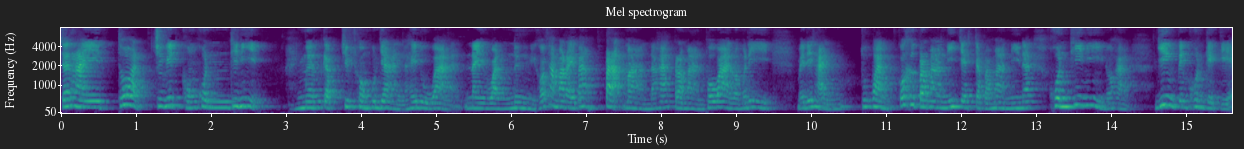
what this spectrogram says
จะถ่ายทอดชีวิตของคนที่นี่เหมือนกับชีวิตของคุณยายนะให้ดูว่าในวันหนึ่งเนี่ยเขาทำอะไรบ้างประมาณนะคะ ประมาณ เพราะว่าเราไม่ได้ไม่ได้ถ่ายทุกวันก็คือประมาณนี้จะจะประมาณนี้นะคนที่นี่เนาะค่ะยิ่งเป็นคนแก่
